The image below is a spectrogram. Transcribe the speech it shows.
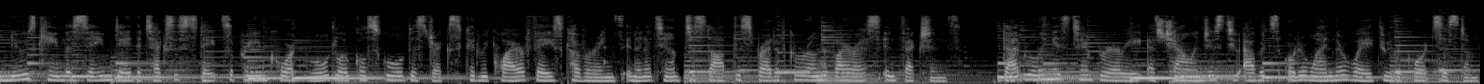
News came the same day the Texas State Supreme Court ruled local school districts could require face coverings in an attempt to stop the spread of coronavirus infections. That ruling is temporary as challenges to Abbott's order wind their way through the court system.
